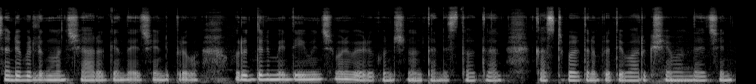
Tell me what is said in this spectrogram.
చండి బిడ్డలకు మంచి ఆరోగ్యం దయచేయండి ప్రభా. వృద్ధులు మీరు దీవించమని వేడుకుంటున్నాను తండ్రి స్తోత్రాలు. కష్టపడుతున్న ప్రతి వారు క్షేమం దయచేయండి.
